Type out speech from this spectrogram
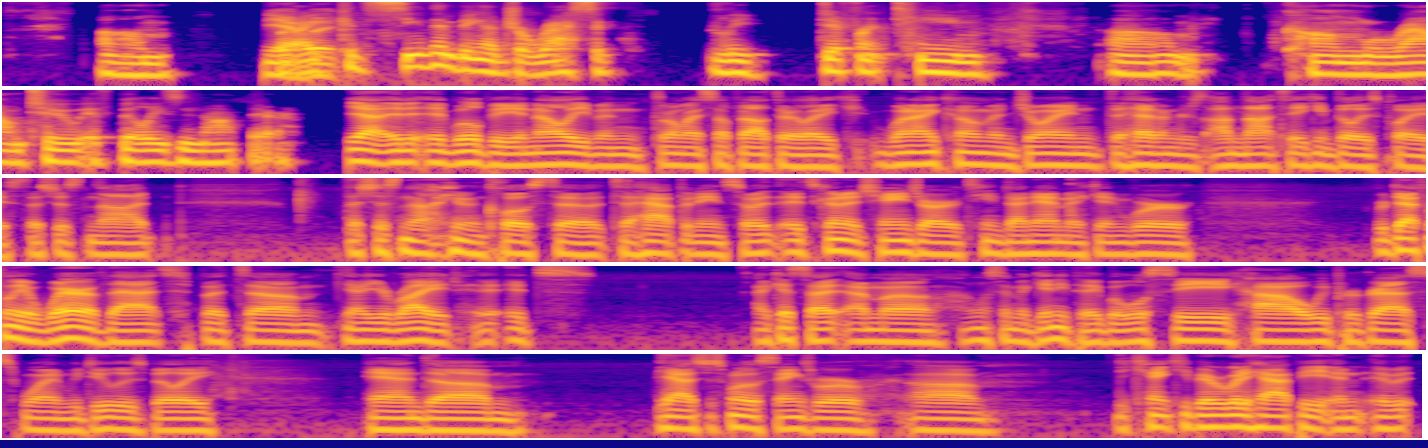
Um, yeah, but, but, I could see them being a drastically different team um, come round two if Billy's not there. Yeah, it, it will be. And I'll even throw myself out there. Like when I come and join the Headhunters, I'm not taking Billy's place. That's just not. That's just not even close to, to happening. So it, it's going to change our team dynamic, and we're we're definitely aware of that. But um, yeah, you're right. It, it's I guess I, am a I don't want to say I'm a guinea pig, but we'll see how we progress when we do lose Billy. And um, yeah, it's just one of those things where um, you can't keep everybody happy. And it, it,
